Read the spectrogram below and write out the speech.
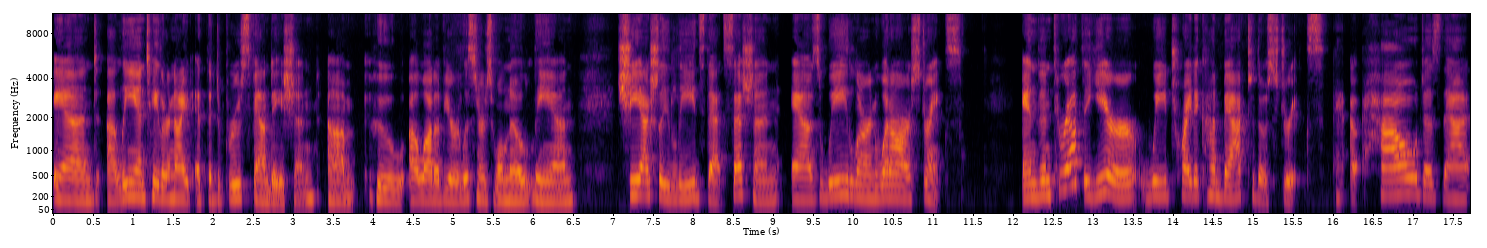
And uh, Leanne Taylor Knight at the DeBruce Foundation, um, who a lot of your listeners will know, Leanne, she actually leads that session as we learn what are our strengths. And then throughout the year, we try to come back to those strengths. How does that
